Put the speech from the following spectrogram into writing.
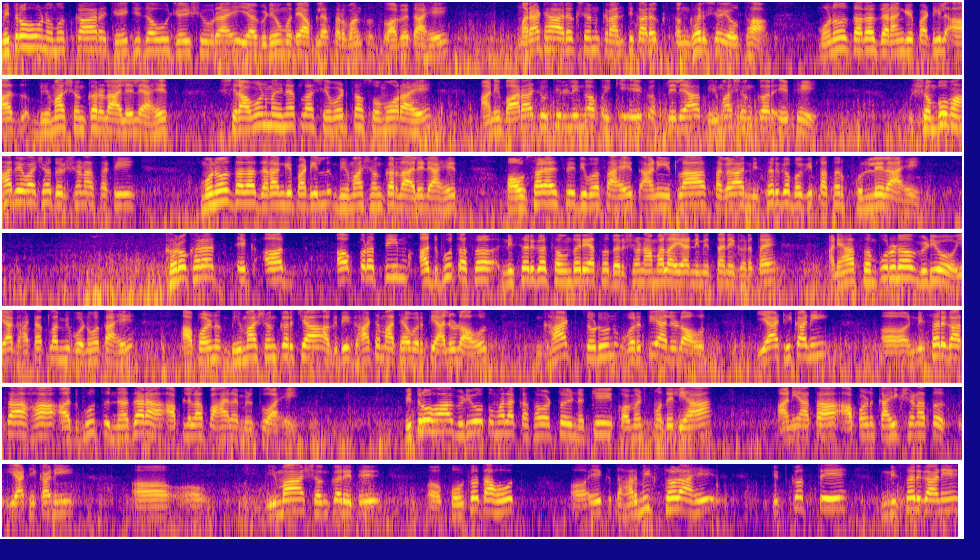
मित्र हो नमस्कार. जय जिजाऊ जय शिवराय. या व्हिडिओमध्ये आपल्या सर्वांचं स्वागत आहे. मराठा आरक्षण क्रांतिकारक संघर्ष योद्धा मनोज दादा जरांगे पाटील आज भीमाशंकरला आलेले आहेत. श्रावण महिन्यातला शेवटचा सोमवार आहे आणि बारा ज्योतिर्लिंगापैकी एक असलेल्या भीमाशंकर येथे शंभू महादेवाच्या दर्शनासाठी मनोजदादा जरांगे पाटील भीमाशंकरला आलेले आहेत. पावसाळ्याचे दिवस आहेत आणि इथला सगळा निसर्ग बघितला तर फुललेला आहे. खरोखरच एक अद अप्रतिम अद्भुत असं निसर्ग सौंदर्याचं दर्शन आम्हाला या निमित्ताने घडत आहे आणि हा संपूर्ण व्हिडिओ या घाटातला मी बनवत आहे. आपण भीमाशंकरच्या अगदी घाट माथ्यावरती आलेलो आहोत. घाट चढून वरती आलेलो आहोत. या ठिकाणी निसर्गाचा हा अद्भुत नजारा आपल्याला पाहायला मिळतो आहे. मित्रो हा व्हिडिओ तुम्हाला कसा वाटतोय नक्की कॉमेंट्समध्ये लिहा. आणि आता आपण काही क्षणातच या ठिकाणी भीमाशंकर येथे पोहोचत आहोत. एक धार्मिक स्थळ आहे. तितकंच ते निसर्गाने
